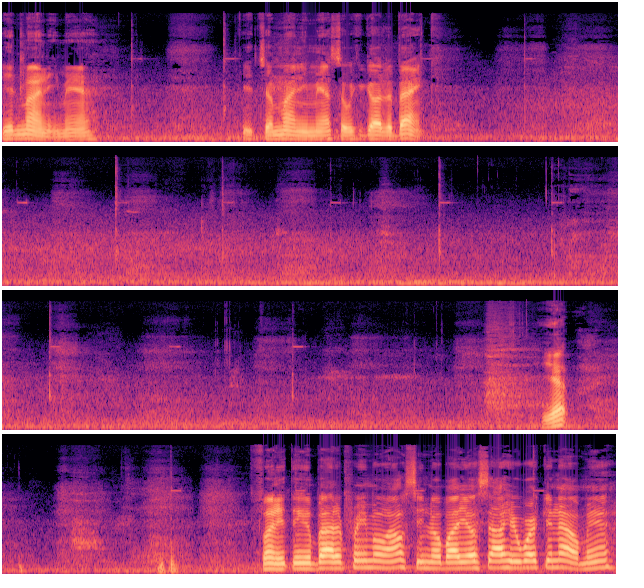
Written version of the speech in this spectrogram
Get money, man. Get your money, man, so we can go to the bank. Yep. Funny thing about it, Primo, I don't see nobody else out here working out, man.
